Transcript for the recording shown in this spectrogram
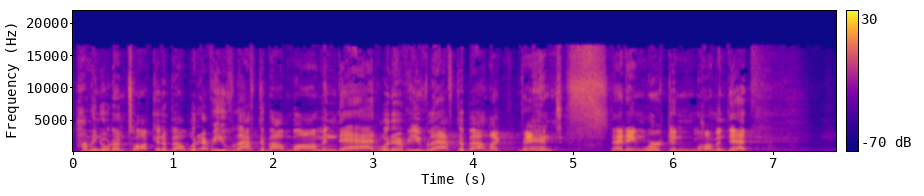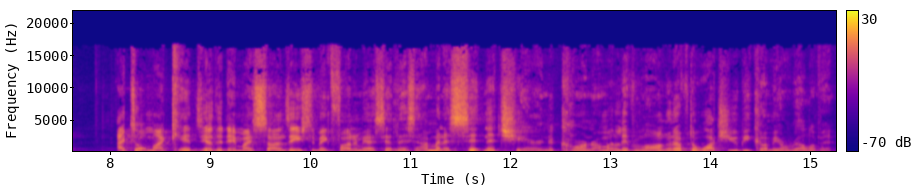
How many know what I'm talking about? Whatever you've laughed about mom and dad, whatever you've laughed about, like, man, that ain't working, mom and dad. I told my kids the other day, my sons, they used to make fun of me. I said, listen, I'm going to sit in a chair in the corner. I'm going to live long enough to watch you become irrelevant.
